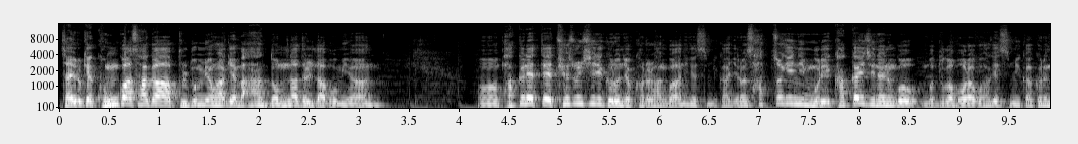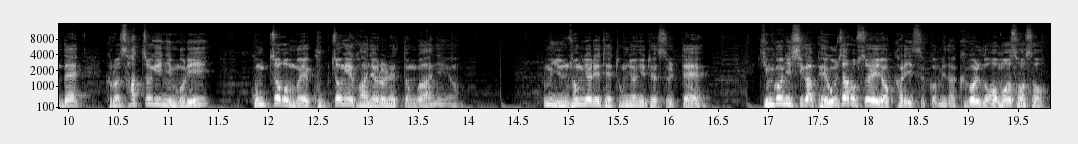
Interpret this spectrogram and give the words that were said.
자, 이렇게 공과 사가 불분명하게 막 넘나들다 보면 어, 박근혜 때 최순실이 그런 역할을 한 거 아니겠습니까? 이런 사적인 인물이 가까이 지내는 거 뭐 누가 뭐라고 하겠습니까? 그런데 그런 사적인 인물이 공적 업무에 국정에 관여를 했던 거 아니에요. 그럼 윤석열이 대통령이 됐을 때 김건희 씨가 배우자로서의 역할이 있을 겁니다. 그걸 넘어서서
